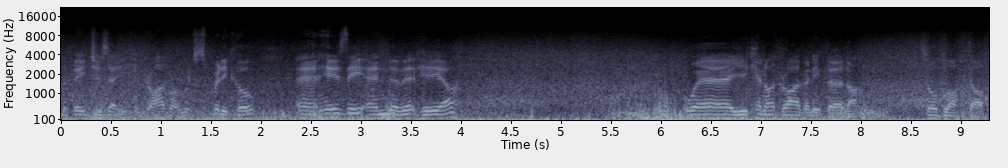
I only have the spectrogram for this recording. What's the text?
the beaches that you can drive on, which is pretty cool. And here's the end of it here, where you cannot drive any further. It's all blocked off.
